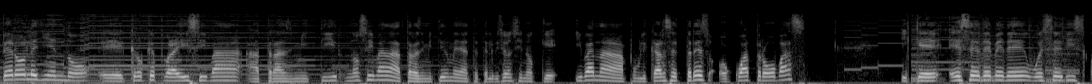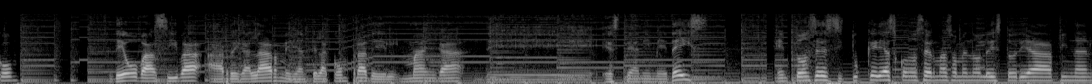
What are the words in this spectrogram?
Pero leyendo, eh, creo que por ahí se iba a transmitir, no se iban a transmitir mediante televisión, sino que iban a publicarse tres o cuatro ovas y que ese DVD o ese disco de ovas iba a regalar mediante la compra del manga de este anime Days. Entonces, si tú querías conocer más o menos la historia final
